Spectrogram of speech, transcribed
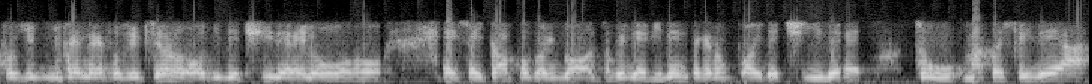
posi- di prendere posizione o di decidere loro. E sei troppo coinvolto quindi è evidente che non puoi decidere tu. Ma questa idea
